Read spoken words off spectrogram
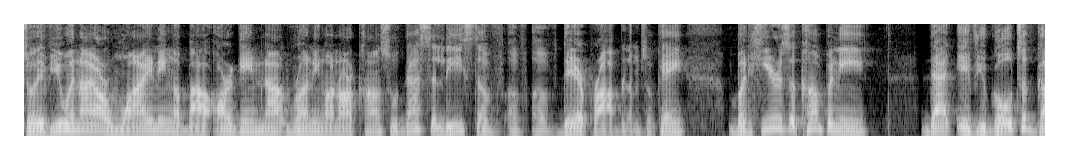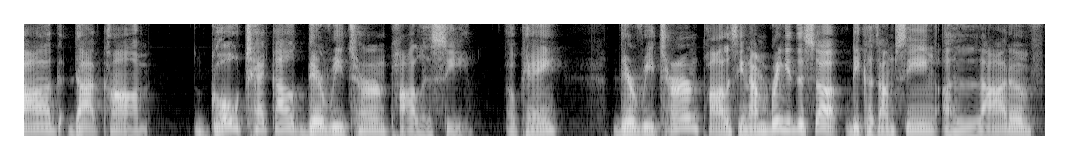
so if you and i are whining about our game not running on our console that's the least of of, of their problems okay but here's a company that if you go to gog.com go check out their return policy okay their return policy, and I'm bringing this up because I'm seeing a lot of,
